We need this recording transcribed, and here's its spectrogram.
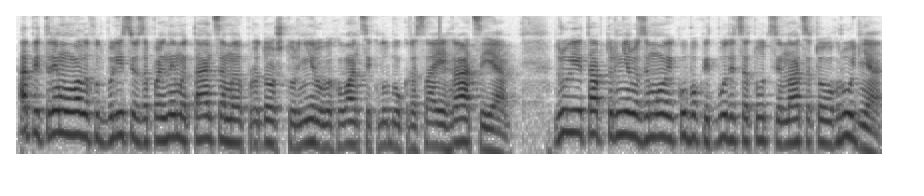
а підтримували футболістів запальними танцями впродовж турніру вихованці клубу Краса і Грація. Другий етап турніру Зимовий кубок відбудеться тут 17 грудня.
